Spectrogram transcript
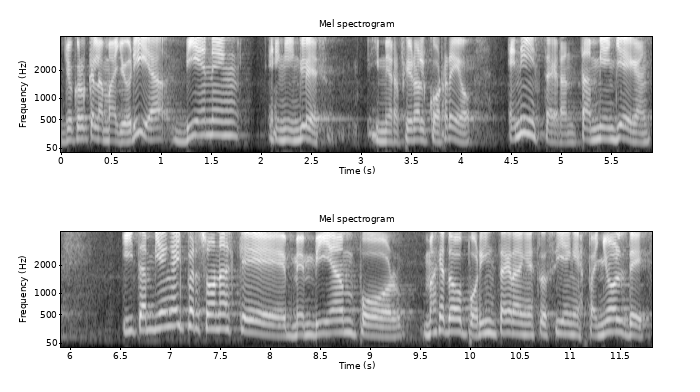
yo creo que la mayoría vienen en inglés, y me refiero al correo. En Instagram también llegan. Y también hay personas que me envían por, más que todo por Instagram, esto sí, en español, de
